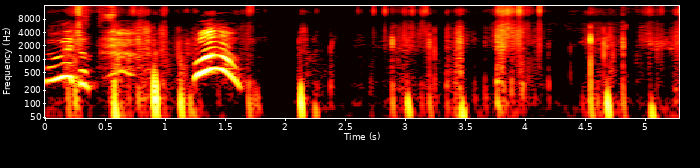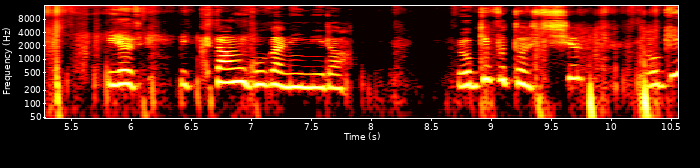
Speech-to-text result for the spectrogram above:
여기도 워업 이제 이 그다음 구간입니다. 여기부터 시 여기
